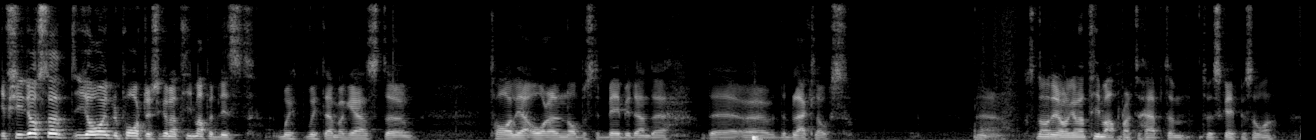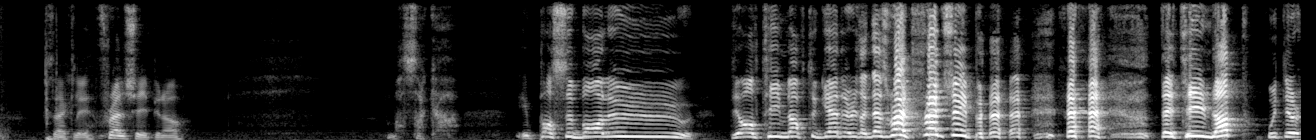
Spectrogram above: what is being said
If she doesn't join the party, she's gonna team up at least with with them against um, Talia or and obviously maybe then the the uh, the Black Cloaks. Yeah, so now they are gonna team up right to help them to escape and so on. Exactly, friendship, you know. Masaka, impossible! They all teamed up together. It's like that's right, friendship. they teamed up with their,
